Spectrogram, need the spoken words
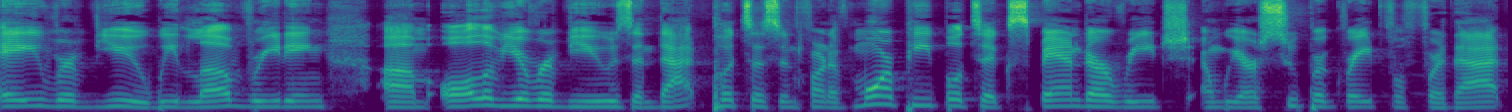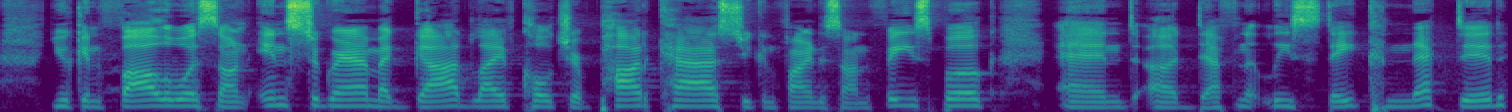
a review. We love reading um, all of your reviews, and that puts us in front of more people to expand our reach. And we are super grateful for that. You can follow us on Instagram at God Life Culture Podcast. You can find us on Facebook and uh, definitely stay connected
